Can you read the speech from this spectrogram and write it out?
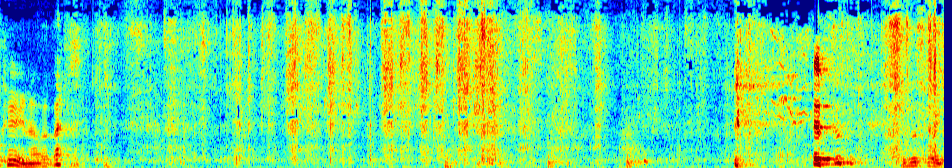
okay now that that's. is, this, is this like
